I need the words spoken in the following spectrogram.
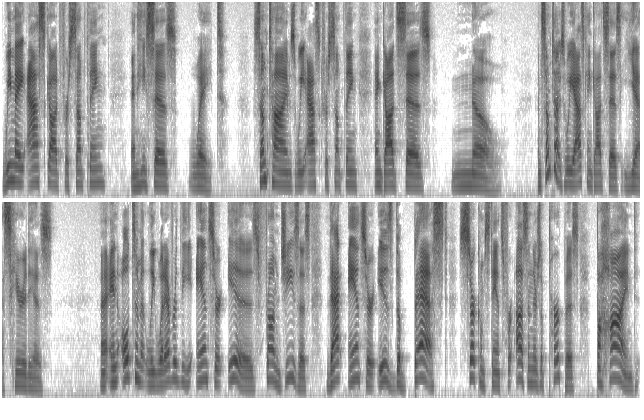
we may ask God for something and he says, wait. Sometimes we ask for something and God says, no. And sometimes we ask and God says, yes, here it is. Uh, and ultimately, whatever the answer is from Jesus, that answer is the best circumstance for us. And there's a purpose behind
